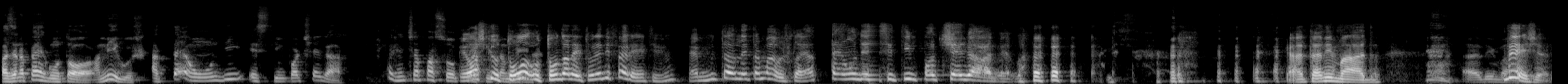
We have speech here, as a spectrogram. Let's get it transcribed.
fazendo a pergunta, ó, amigos, até onde esse time pode chegar? A gente já passou por Eu acho que o tom, né? o tom da leitura é diferente, viu? É muita letra maiúscula. Até onde esse time pode chegar, mesmo. o cara tá animado. animado. Veja,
